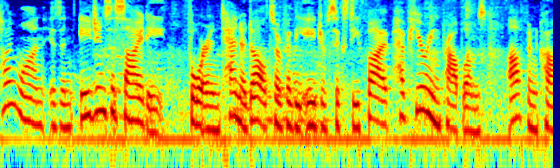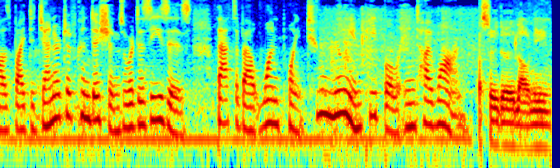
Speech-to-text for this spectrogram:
Taiwan is an aging society. Four in ten adults over the age of 65 have hearing problems, often caused by degenerative conditions or diseases. That's about 1.2 million people in Taiwan. 随着老龄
